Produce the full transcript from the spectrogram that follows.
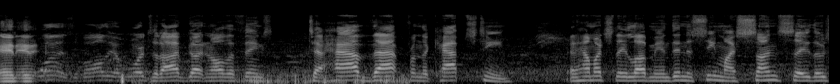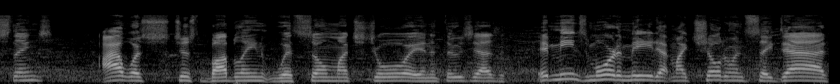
And, and it was of all the awards that I've gotten, all the things, to have that from the Caps team and how much they love me, and then to see my son say those things, I was just bubbling with so much joy and enthusiasm. It means more to me that my children say, Dad,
